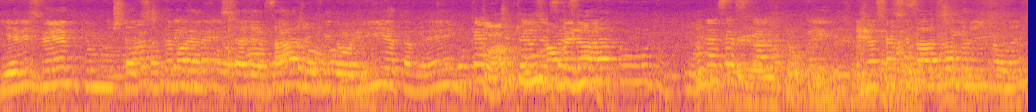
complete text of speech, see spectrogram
E eles vendo que o Ministério está trabalhando com seriedade, a ouvidoria também, Claro, eles vão tudo. melhorar tudo. A necessidade do quê? As necessidades obrigam, né?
